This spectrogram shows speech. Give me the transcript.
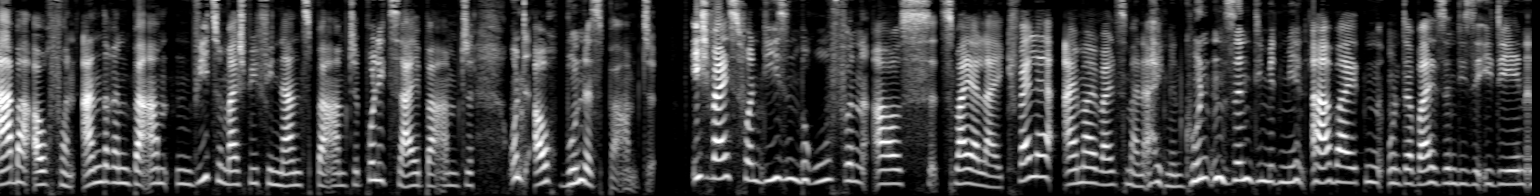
aber auch von anderen Beamten, wie zum Beispiel Finanzbeamte, Polizeibeamte und auch Bundesbeamte. Ich weiß von diesen Berufen aus zweierlei Quelle. Einmal, weil es meine eigenen Kunden sind, die mit mir arbeiten und dabei sind, diese Ideen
